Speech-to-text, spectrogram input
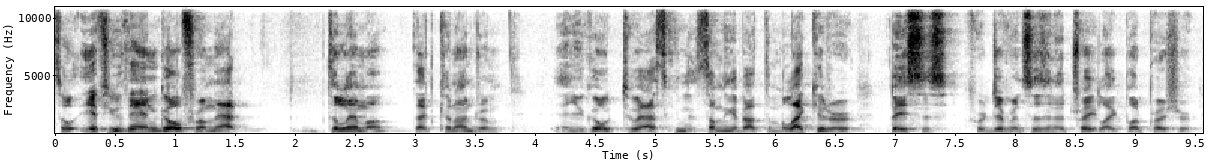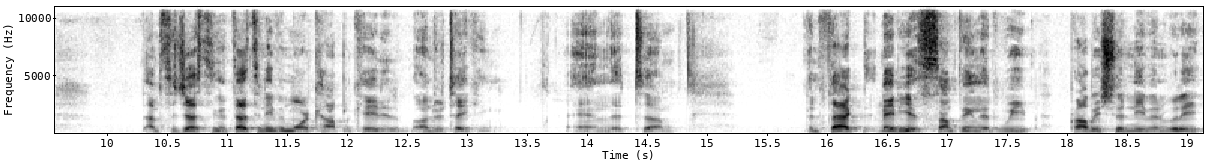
So if you then go from that dilemma, that conundrum, and you go to asking something about the molecular basis for differences in a trait like blood pressure, I'm suggesting that that's an even more complicated undertaking. And that, um, in fact, maybe it's something that we probably shouldn't even really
